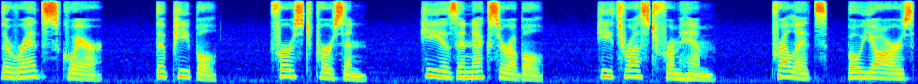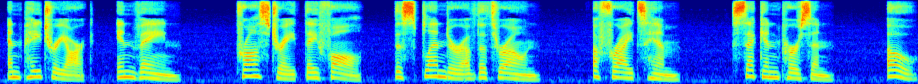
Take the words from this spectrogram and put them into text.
The Red Square. The people. First person. He is inexorable. He thrust from him. Prelates, boyars, and patriarch, in vain. Prostrate they fall. The splendor of the throne. Affrights him. Second person. Oh,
